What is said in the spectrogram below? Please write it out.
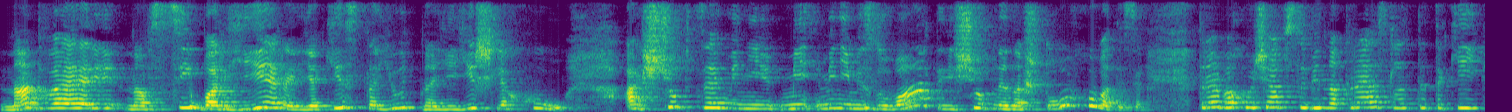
на двері, на всі бар'єри, які стають на її шляху. А щоб це міні- мінімізувати і щоб не наштовхуватися, треба хоча б собі накреслити такий.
